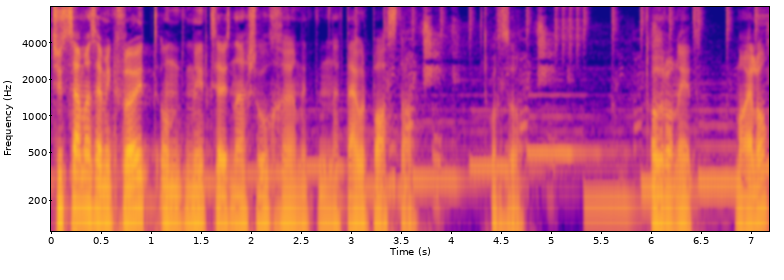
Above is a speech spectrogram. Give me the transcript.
tschüss zusammen, es hat mich gefreut und wir sehen uns nächste Woche mit einem Tower Pasta. Oder so. Oder auch nicht. Milo?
